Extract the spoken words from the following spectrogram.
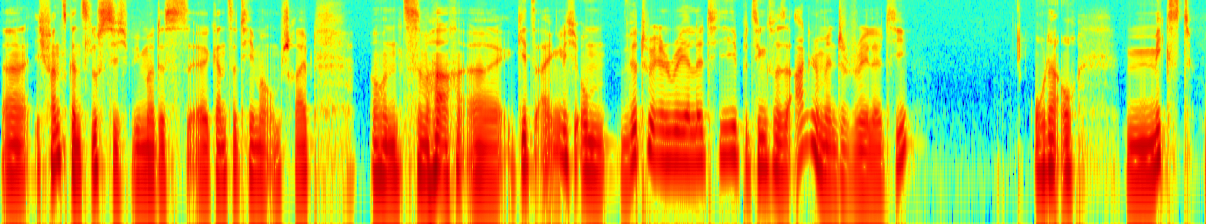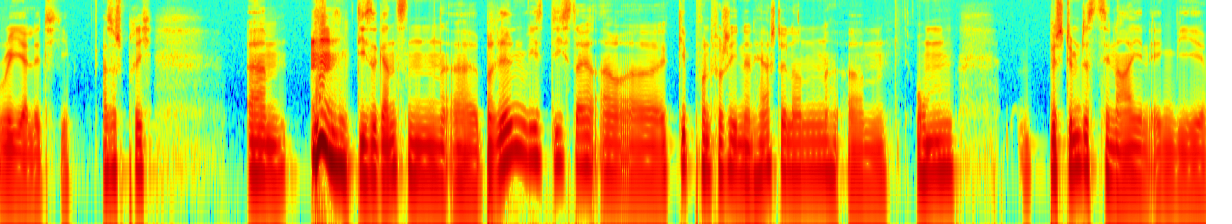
äh, ich fand es ganz lustig, wie man das äh, ganze Thema umschreibt. Und zwar äh, geht es eigentlich um Virtual Reality bzw. Augmented Reality oder auch Mixed Reality. Also sprich, ähm, diese ganzen äh, Brillen, die es da äh, gibt von verschiedenen Herstellern, ähm, um bestimmte Szenarien irgendwie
